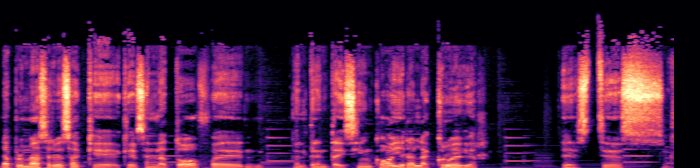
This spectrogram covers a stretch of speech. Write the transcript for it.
la primera cerveza que, que se enlató fue en el 35 y era la Krueger. Este es. Ok.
